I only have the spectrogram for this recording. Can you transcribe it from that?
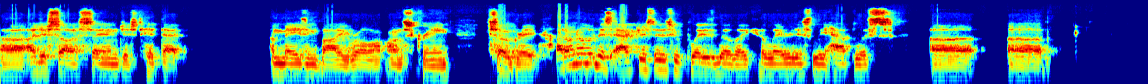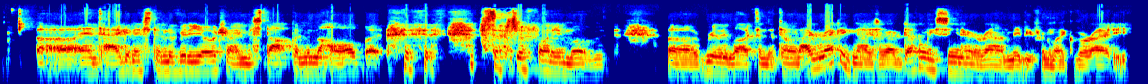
Uh, I just saw Sam just hit that amazing body roll on screen. So great. I don't know who this actress is who plays the like hilariously hapless uh, uh, uh, antagonist in the video, trying to stop them in the hall, but such a funny moment. Uh, really locked in the tone. I recognize her. I've definitely seen her around, maybe from like variety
